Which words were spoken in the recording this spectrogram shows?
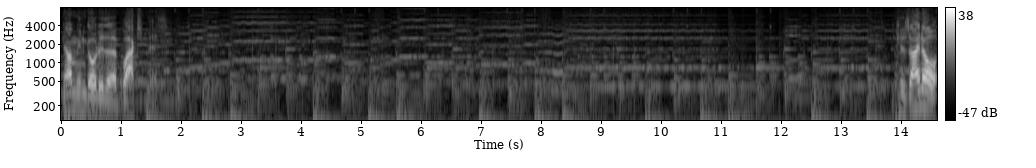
Now I'm gonna go to the blacksmith. Because I know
